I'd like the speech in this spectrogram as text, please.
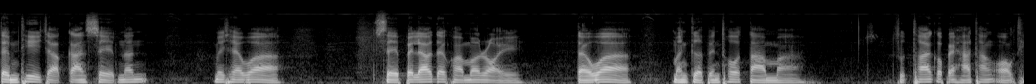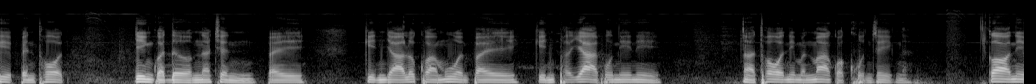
เต็มที่จากการเสพนั้น ไม่ใช่ว่าเสพไปแล้วได้ความอร่อย แต่ว่ามันเกิดเป็นโทษตามมา สุดท้ายก็ไปหาทางออกที่เป็นโทษยิ่งกว่าเดิมนะ เช่นไปกินยาลดความม่วนไปกินพยาธิพวกนี้นี่โทษนี่มันมากกว่าคนซะอีกนะ ก็นี่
